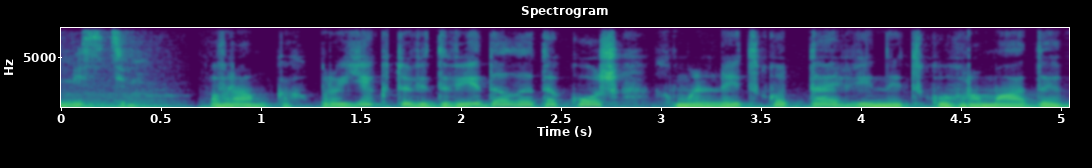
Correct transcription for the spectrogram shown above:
в місті. В рамках проєкту відвідали також Хмельницьку та Вінницьку громади.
